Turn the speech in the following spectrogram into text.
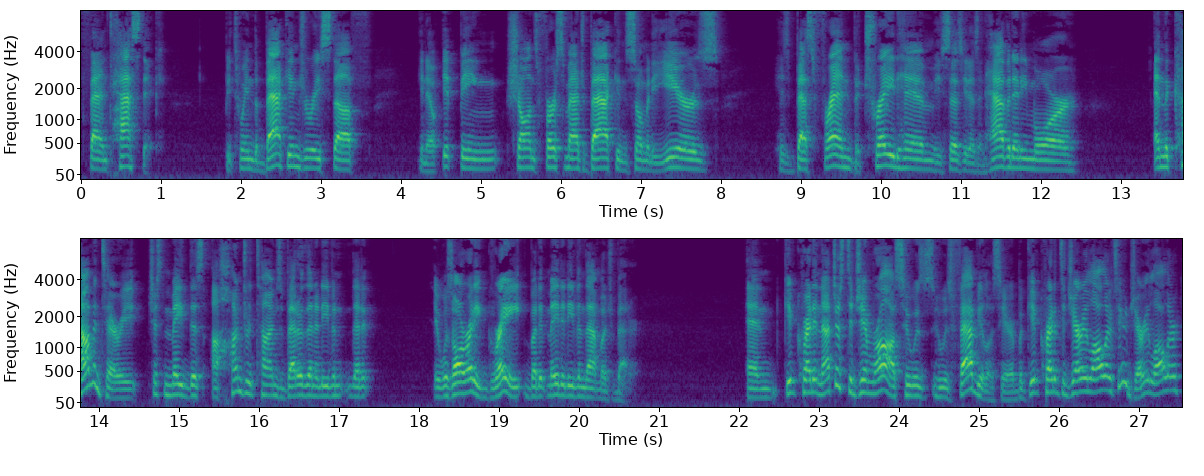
fantastic. Between the back injury stuff, you know, it being Shawn's first match back in so many years, his best friend betrayed him. He says he doesn't have it anymore. And the commentary just made this a hundred times better than it even that it it was already great, but it made it even that much better. And give credit not just to Jim Ross, who was who was fabulous here, but give credit to Jerry Lawler too. Jerry Lawler,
